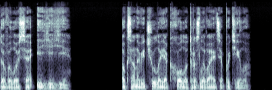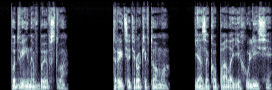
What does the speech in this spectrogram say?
Довелося і її. Оксана відчула, як холод розливається по тілу. Подвійне вбивство. Тридцять років тому. Я закопала їх у лісі,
